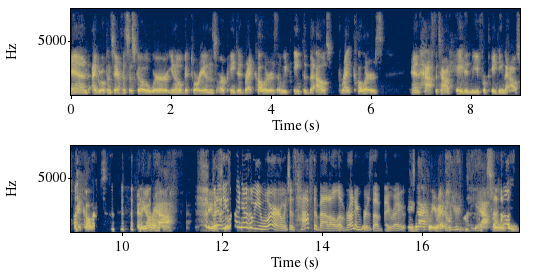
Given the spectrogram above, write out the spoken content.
And I grew up in San Francisco where, you know, Victorians are painted bright colors, and we painted the house bright colors. And half the town hated me for painting the house bright colors. and the other half, anyway, but at least I knew who you were, which is half the battle of running for something, right? Exactly, right? Oh, you're the asshole who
